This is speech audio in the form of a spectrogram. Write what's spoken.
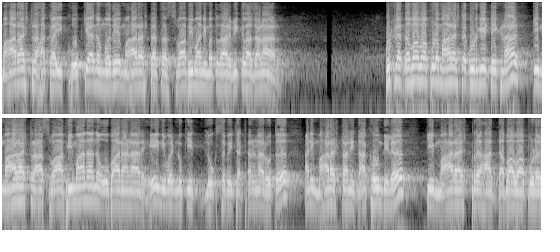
महाराष्ट्र हा काही खोक्यांमध्ये महाराष्ट्राचा स्वाभिमानी मतदार विकला जाणार. कुठल्या दबावापुढे महाराष्ट्र गुडघे टेकणार की महाराष्ट्र हा स्वाभिमानानं उभा राहणार हे निवडणुकीत लोकसभेच्या ठरणार होतं आणि महाराष्ट्राने दाखवून दिलं की महाराष्ट्र हा दबावापुढे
